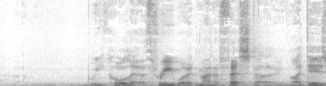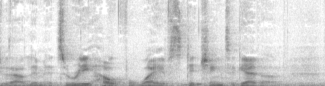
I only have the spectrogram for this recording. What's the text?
we call it a three word manifesto ideas without limits, a really helpful way of stitching together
